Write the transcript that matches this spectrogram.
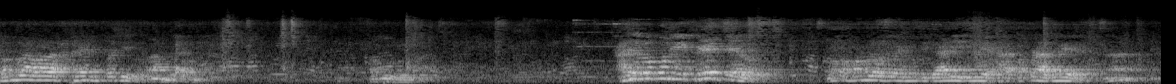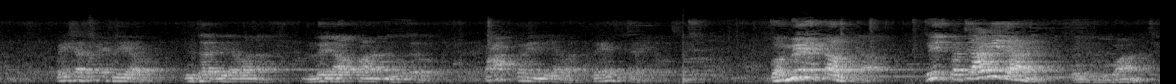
બંગલા વાળા થઈને પછી આમ. આજે લોકોને એક ફેર છે મોટો બંગલો જોઈએ મોટી ગાડી જોઈએ કપડા જોઈએ. પૈસા તમે લઈ આવો. ઉધાર લઈ આવવાના, લઈને આપવાના ઉધાર પાપ કરીને લઈ આવવાના ફેર છે. ગમે એટલા રૂપિયા. જે પચાવી જાણે, એ ભગવાન છે.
